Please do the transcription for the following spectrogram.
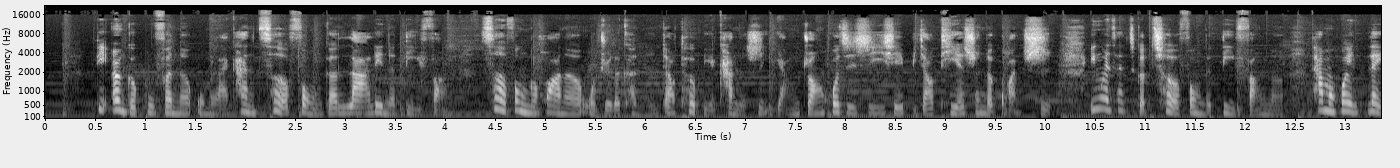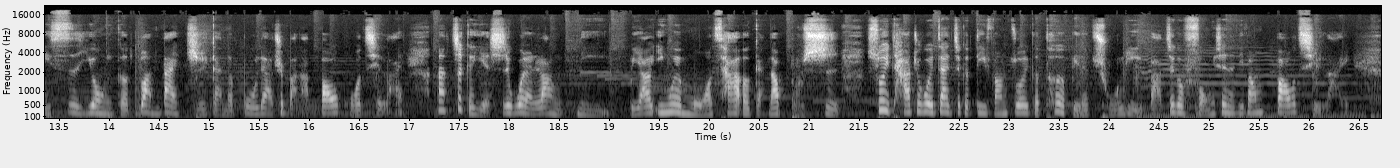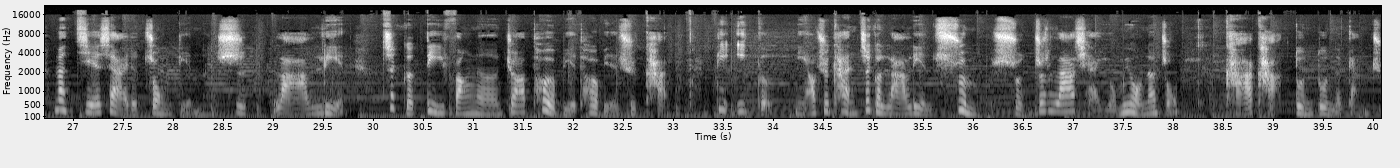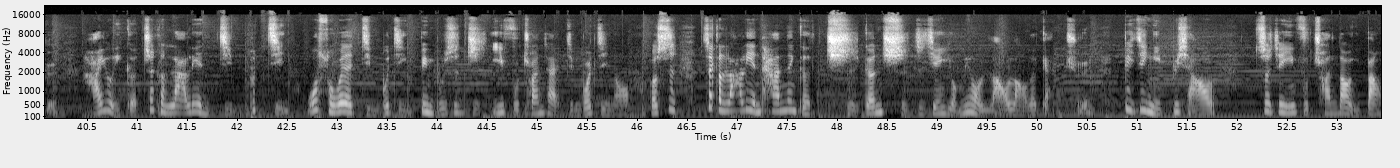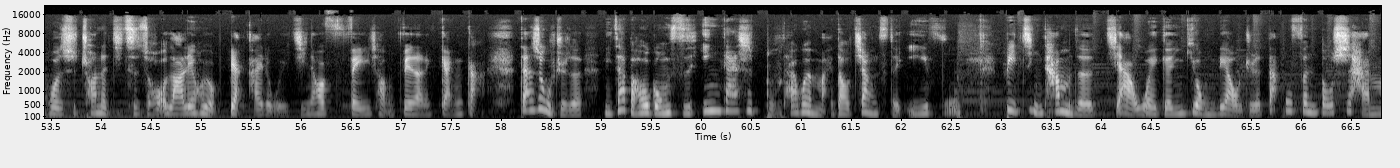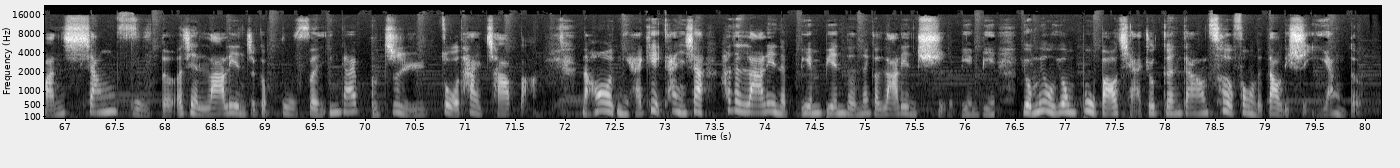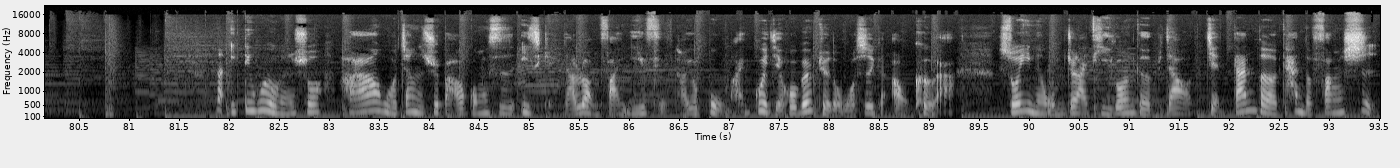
第二个部分呢，我们来看侧缝跟拉链的地方。侧缝的话呢，我觉得可能要特别看的是洋装或者是一些比较贴身的款式，因为在这个侧缝的地方呢，他们会类似用一个缎带质感的布料去把它包裹起来。那这个也是为了让你不要因为摩擦而感到不适，所以它就会在这个地方做一个特别的处理，把这个缝线的地方包起来。那接下来的重点呢是拉链，这个地方呢就要特别特别去看。第一个，你要去看这个拉链顺不顺，就是拉起来有没有那种卡卡顿顿的感觉。还有一个，这个拉链紧不紧？我所谓的紧不紧，并不是指衣服穿起来紧不紧哦，而是这个拉链它那个齿跟齿之间有没有牢牢的感觉。毕竟你不想要。这件衣服穿到一半，或者是穿了几次之后，拉链会有裂开的危机，那会非常非常的尴尬。但是我觉得你在百货公司应该是不太会买到这样子的衣服，毕竟他们的价位跟用料，我觉得大部分都是还蛮相符的，而且拉链这个部分应该不至于做太差吧。然后你还可以看一下它的拉链的边边的那个拉链齿的边边有没有用布包起来，就跟刚刚侧缝的道理是一样的。那一定会有人说，啊，我这样子去百货公司，一直给人家乱翻衣服，然后又不买，柜姐会不会觉得我是一个奥客啊？所以呢，我们就来提供一个比较简单的看的方式。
